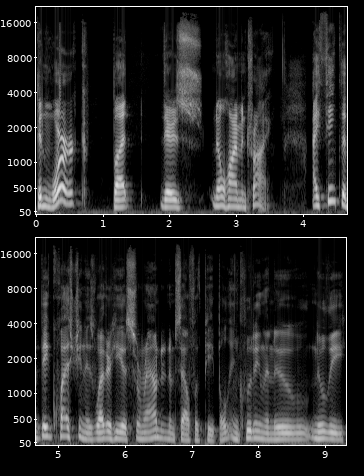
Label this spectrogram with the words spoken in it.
Didn't work, but there's no harm in trying. I think the big question is whether he has surrounded himself with people, including the new newly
